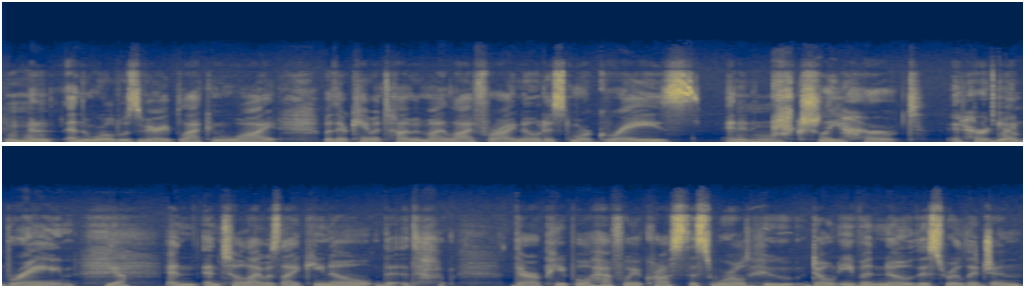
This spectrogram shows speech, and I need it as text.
mm-hmm. and, and, the world was very black and white. But there came a time in my life where I noticed more grays, and mm-hmm. it actually hurt. It hurt yeah. my brain. Yeah. And until I was like, you know, the, there are people halfway across this world who don't even know this religion.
